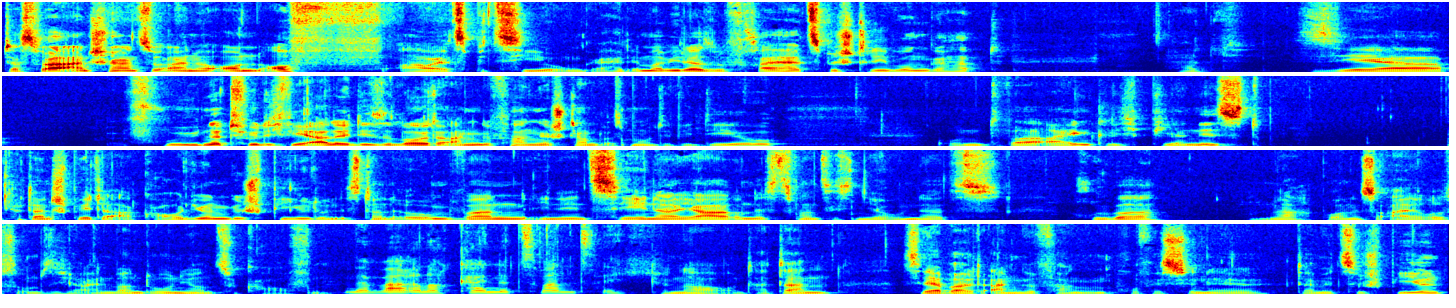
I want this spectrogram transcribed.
das war anscheinend so eine On-Off-Arbeitsbeziehung. Er hat immer wieder so Freiheitsbestrebungen gehabt, hat sehr früh natürlich wie alle diese Leute angefangen. Er stammt aus Montevideo und war eigentlich Pianist, hat dann später Akkordeon gespielt und ist dann irgendwann in den 10er Jahren des 20. Jahrhunderts rüber nach Buenos Aires, um sich ein Bandonion zu kaufen. Da war er noch keine 20. Genau, und hat dann sehr bald angefangen, professionell damit zu spielen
